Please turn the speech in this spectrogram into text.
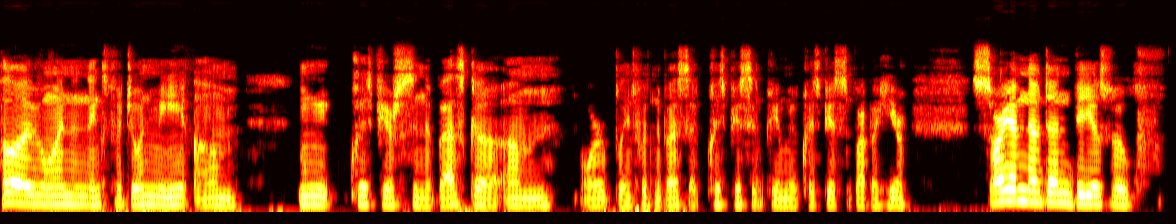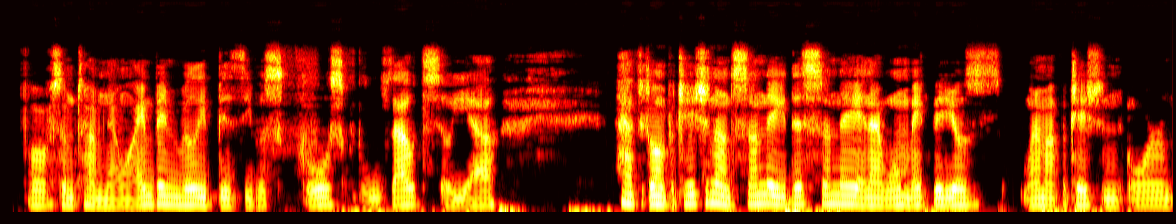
Hello everyone and thanks for joining me. Um I'm Chris Pearson, Nebraska, um or Blanchwood, Nebraska. Chris Pearson Gamer, Chris Pearson Papa here. Sorry I've not done videos for for some time now. I've been really busy with school, school's out, so yeah. I have to go on vacation on Sunday, this Sunday, and I won't make videos when I'm on vacation or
